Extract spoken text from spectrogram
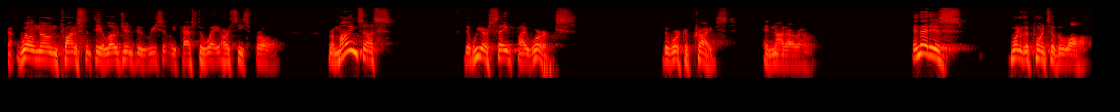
A well-known Protestant theologian who recently passed away, R.C. Sproul, reminds us that we are saved by works, the work of Christ, and not our own. And that is one of the points of the law.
